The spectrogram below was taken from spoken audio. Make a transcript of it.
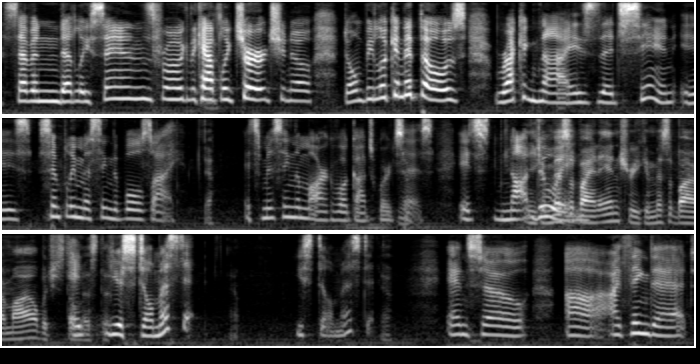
seven deadly sins from the Catholic Church. You know, don't be looking at those. Recognize that sin is simply missing the bullseye. Yeah. It's missing the mark of what God's word says. It's not You doing. can miss it by an inch or you can miss it by a mile, but you still it- missed it. You still missed it. Yeah. You still missed it. Yeah. And so uh, I think that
